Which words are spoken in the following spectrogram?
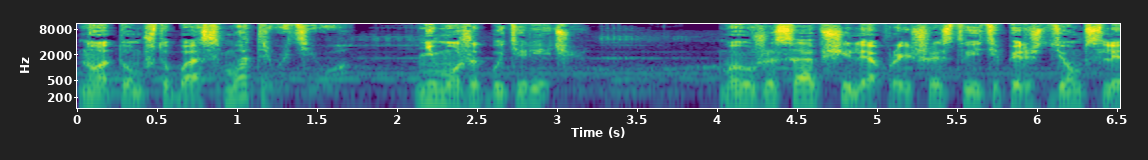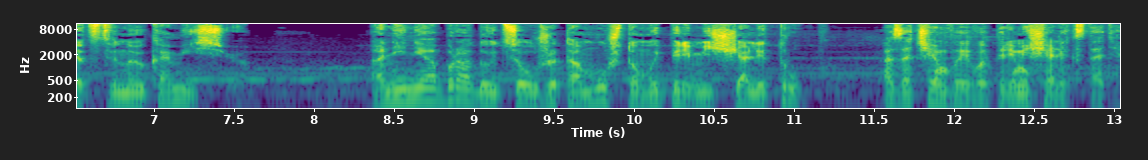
Но о том, чтобы осматривать его, не может быть и речи. Мы уже сообщили о происшествии и теперь ждем следственную комиссию. Они не обрадуются уже тому, что мы перемещали труп. А зачем вы его перемещали, кстати?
